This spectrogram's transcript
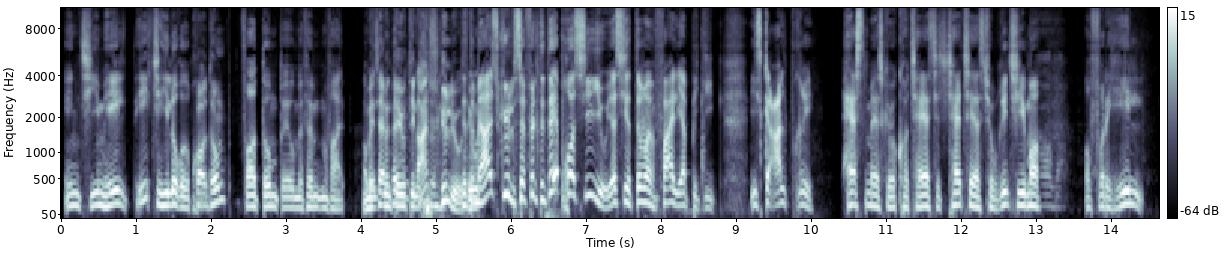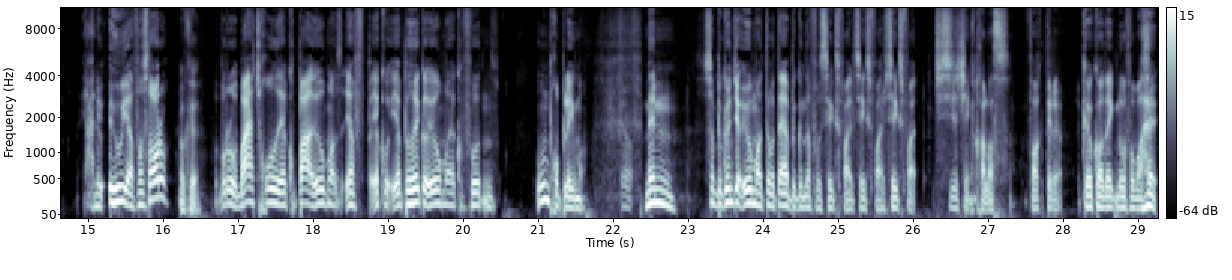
En time helt, helt til Hillerød. Prøv at dumpe. For at dumpe med 15 fejl. Og Men, men det er jo din egen skyld, jo. Det er jo- min egen skyld, selvfølgelig. Det er det, jeg prøver at sige jo. Jeg siger, at det var en fejl, jeg begik. I skal aldrig haste med at tage, tage til jeres teoritimer og få det hele. Jeg nu øve jer, forstår du? Okay. Bro, mig, jeg troede, jeg kunne bare øve mig. Jeg, jeg, kunne, jeg behøvede ikke at øve mig, jeg kunne få den uden problemer. Ja. Men så begyndte jeg at øve mig, det var der, jeg begyndte at få seks fejl, seks fejl, seks fejl. Til sidst jeg tænkte, Khalas, fuck det der. Kørekort er ikke noget for mig.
